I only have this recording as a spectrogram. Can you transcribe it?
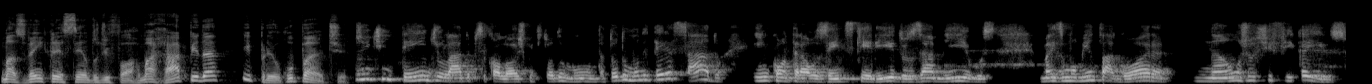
mas vem crescendo de forma rápida e preocupante. A gente entende o lado psicológico de todo mundo, está todo mundo interessado em encontrar os entes queridos, os amigos, mas o momento agora não justifica isso.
